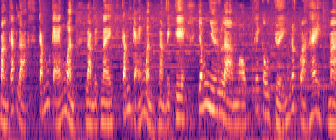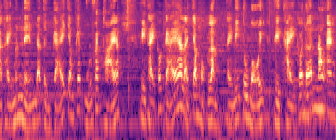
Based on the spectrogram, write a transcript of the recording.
bằng cách là cấm cản mình làm việc này cấm cản mình làm việc kia. Giống như là một cái câu chuyện rất là hay mà thầy Minh Niệm đã từng kể trong các buổi phát thoại á. Thì thầy có kể là trong một lần thầy đi tu bụi thì thầy có đến nấu ăn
